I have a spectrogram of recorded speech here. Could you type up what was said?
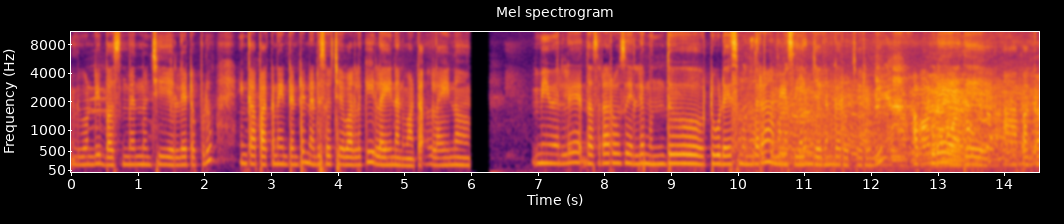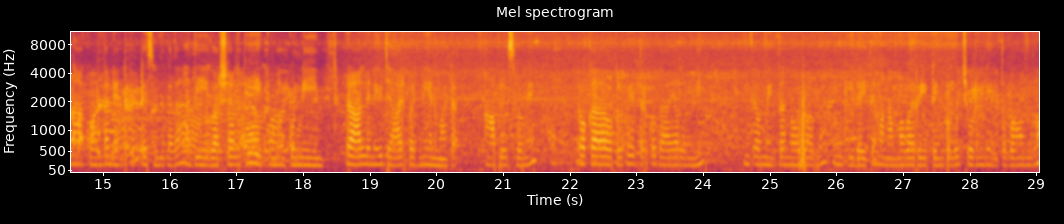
ఇదిగోండి బస్ మీద నుంచి వెళ్ళేటప్పుడు ఇంకా పక్కన ఏంటంటే నడిసి వచ్చే వాళ్ళకి లైన్ అనమాట లైన్. మేము వెళ్ళే దసరా రోజు వెళ్ళే ముందు టూ డేస్ ముందర మన సీఎం జగన్ గారు వచ్చారండి. అప్పుడే అదే ఆ పక్కన కొండ నెట్ కట్టేసి ఉంది కదా అది వర్షాలకి కొన్ని రాళ్ళు అనేవి జారి పడినాయి అనమాట ఆ ప్లేస్లోనే ఒక ఒకరికి ఇద్దరికో గాయాలైనాయి ఇంకా మిగతా నో ప్రాబ్లం ఇంక ఇదైతే మన అమ్మవారి టెంపుల్ చూడండి ఎంత బాగుందో.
